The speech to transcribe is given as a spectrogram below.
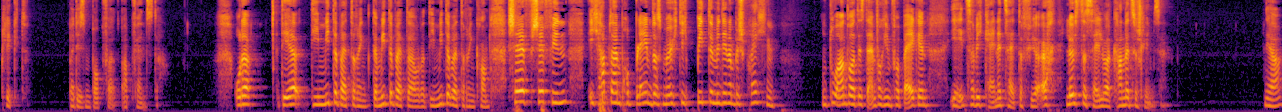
klickt bei diesem Pop-up-Fenster. Oder der, die Mitarbeiterin, der Mitarbeiter oder die Mitarbeiterin kommt. Chef, Chefin, ich habe da ein Problem, das möchte ich bitte mit Ihnen besprechen. Und du antwortest einfach im Vorbeigehen, ja, jetzt habe ich keine Zeit dafür. Ach, löst das selber, kann nicht so schlimm sein. Ja,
